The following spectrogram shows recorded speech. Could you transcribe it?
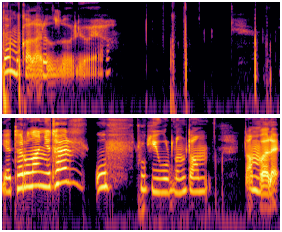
Neden bu kadar hızlı ölüyor ya? Yeter ulan yeter. Uf çok iyi vurdum tam tam böyle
